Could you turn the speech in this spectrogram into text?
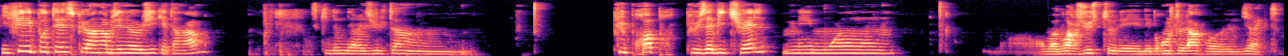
il fait l'hypothèse qu'un arbre généalogique est un arbre, ce qui donne des résultats euh, plus propres, plus habituels, mais moins. On va voir juste les, branches de l'arbre euh, direct.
